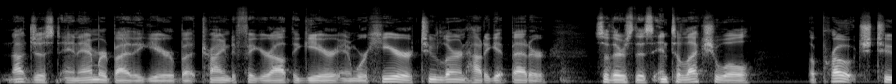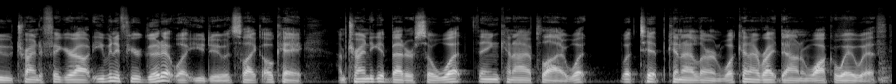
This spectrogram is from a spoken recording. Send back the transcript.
not just enamored by the gear, but trying to figure out the gear. And we're here to learn how to get better. So there's this intellectual approach to trying to figure out, even if you're good at what you do, it's like, okay, I'm trying to get better. So what thing can I apply? What what tip can I learn? What can I write down and walk away with?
